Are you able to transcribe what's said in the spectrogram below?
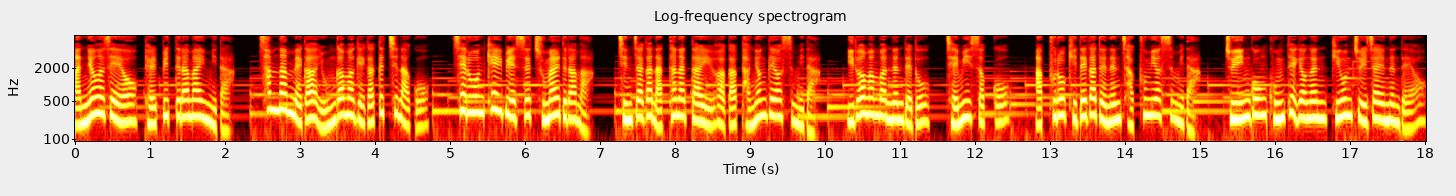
안녕하세요. 별빛 드라마입니다. 3남매가 용감하게가 끝이 나고 새로운 KBS 주말 드라마 진짜가 나타났다 1화가 방영되었습니다. 1화만 봤는데도 재미있었고 앞으로 기대가 되는 작품이었습니다. 주인공 공태경은 비혼주의자였는데요.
